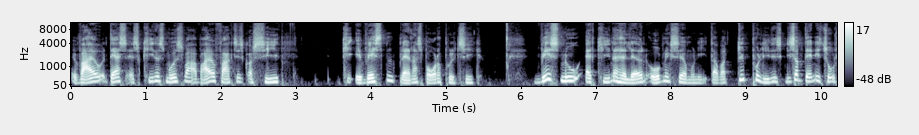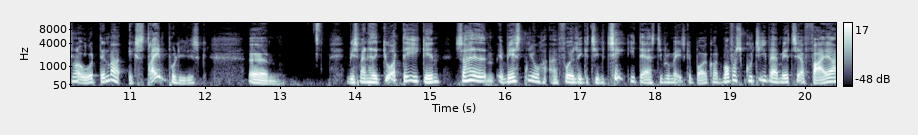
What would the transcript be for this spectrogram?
var jo, deres, altså Kinas modsvar var jo faktisk at sige, Vesten blander sport og politik. Hvis nu, at Kina havde lavet en åbningsceremoni, der var dybt politisk, ligesom den i 2008, den var ekstremt politisk. Øh, hvis man havde gjort det igen, så havde Vesten jo fået legitimitet i deres diplomatiske boykot. Hvorfor skulle de være med til at fejre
